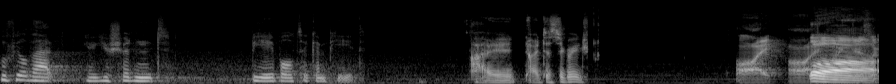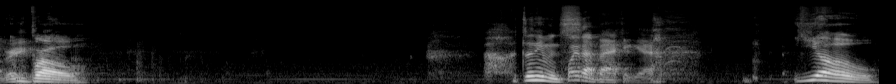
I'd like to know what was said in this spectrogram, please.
who feel that you, know, you shouldn't be able to compete? I I disagree. I, I Oh, disagree. bro. It doesn't even. Play that back again. Yo,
